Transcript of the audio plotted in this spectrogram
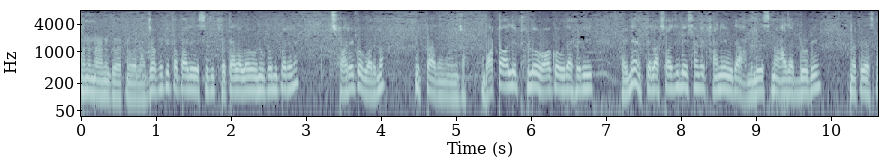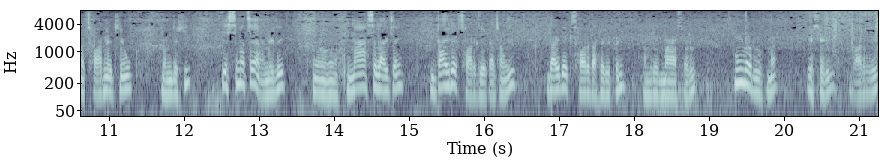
अनुमान गर्नु होला जब कि तपाईँले यसरी खेताला लगाउनु पनि परेन छरेको भरमा उत्पादन हुन्छ। भट्ट अलिक ठुलो भएको हुँदाखेरि होइन त्यसलाई सजिलैसँग खाने हुँदा हामीले यसमा आज डोब्यौँ नत्र यसमा छर्ने थियौँ भनेदेखि यसमा चाहिँ हामीले मासलाई चाहिँ डाइरेक्ट छर्किएका छौँ डाइरेक्ट छर्दाखेरि पनि हाम्रो मासहरू पूर्ण रूपमा यसरी घररै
